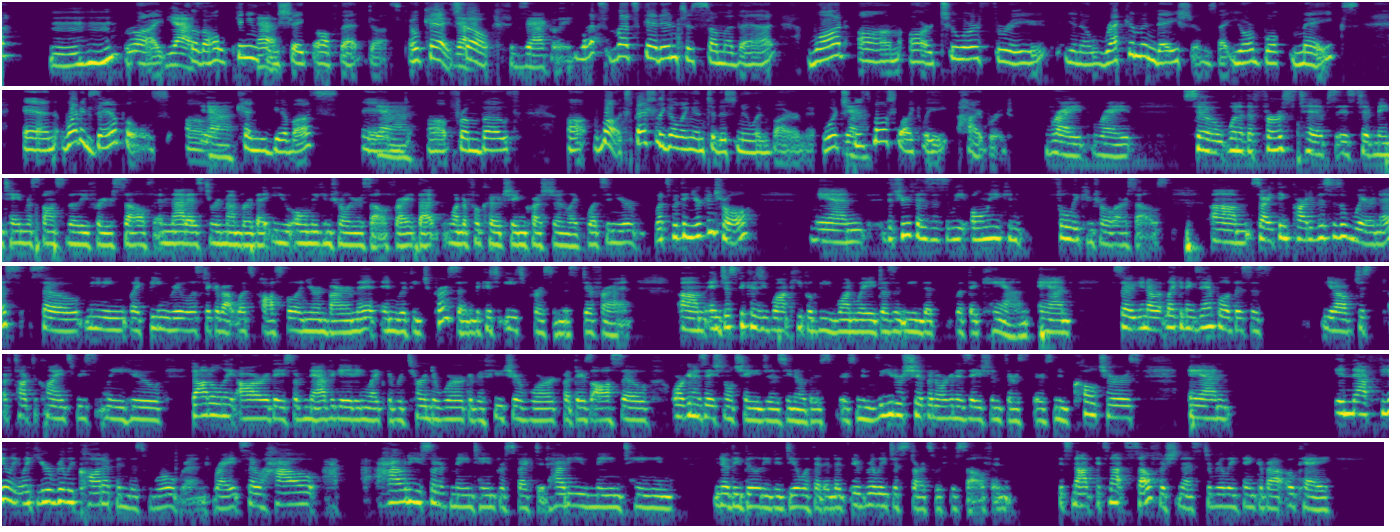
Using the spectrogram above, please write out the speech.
Mm-hmm. Right. Yes. So the whole team yes. can shake off that dust. Okay. Yes, so exactly. Let's let's get into some of that. What um are two or three, you know, recommendations that your book makes And what examples uh, yeah. can you give us? And yeah. uh, from both, uh, well, especially going into this new environment, which yeah. is most likely hybrid. Right, right. So one of the first tips is to maintain responsibility for yourself. And that is to remember that you only control yourself, right? That wonderful coaching question, like what's in your, what's within your control. Mm-hmm. And the truth is, is we only can fully control ourselves. Um, so I think part of this is awareness. So meaning like being realistic about what's possible in your environment and with each person, because each person is different. Um, and just because you want people to be one way doesn't mean that what they can. And so, you know, like an example of this is you know, I've just I've talked to clients recently who not only are they sort of navigating like the return to work or the future of work, but there's also organizational changes. You know, there's there's new leadership in organizations, there's there's new cultures, and in that feeling, like you're really caught up in this whirlwind, right? So how how do you sort of maintain perspective? How do you maintain you know the ability to deal with it? And it, it really just starts with yourself, and it's not it's not selfishness to really think about okay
